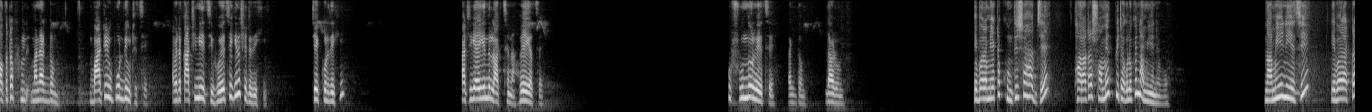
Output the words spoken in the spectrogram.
কতটা ফুল মানে একদম বাটির উপর দিয়ে উঠেছে। আমি একটা কাঠি নিয়েছি, হয়েছে কিনা সেটা দেখি। চেক করে দেখি। কাঠি গায়ে কিন্তু লাগছে না, হয়ে গেছে। খুব সুন্দর হয়েছে, একদম দারুণ। এবার আমি একটা খুন্তির সাহায্যে থালাটা সমেত পিঠাগুলোকে নামিয়ে নেব। নামিয়ে নিয়েছি। এবার একটা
